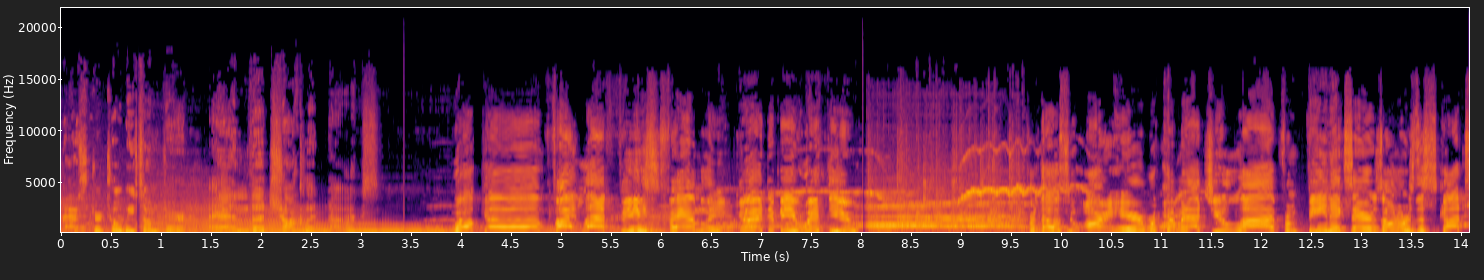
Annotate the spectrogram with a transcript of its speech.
Pastor Toby Sumpter, and the Chocolate Knox. Welcome, Fight Laugh Feast family. Good to be with you. For those who aren't here, we're coming at you live from Phoenix, Arizona, or is this Scotts,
